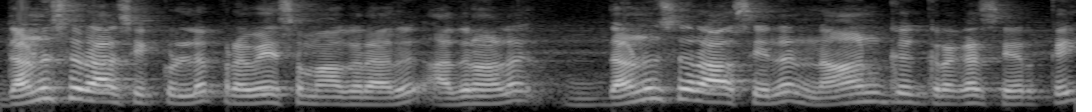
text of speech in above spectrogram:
தனுசு ராசிக்குள்ளே பிரவேசமாகிறாரு. அதனால் தனுசு ராசியில் நான்கு கிரக சேர்க்கை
